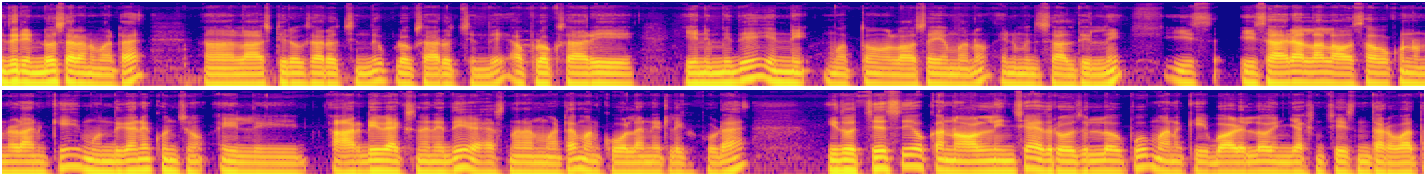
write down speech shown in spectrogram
ఇది రెండోసారి అనమాట లాస్ట్ ఇయర్ ఒకసారి వచ్చింది ఇప్పుడు ఒకసారి వచ్చింది. అప్పుడు ఒకసారి ఎనిమిది ఎన్ని మొత్తం లాస్ అయ్యాం మనం ఎనిమిది సాల్తీల్ని. ఈ ఈసారి అలా లాస్ అవ్వకుండా ఉండడానికి ముందుగానే కొంచెం వీళ్ళు ఆర్డీ వ్యాక్సిన్ అనేది వేస్తున్నాను అనమాట మన కోళ్ళన్నిటికి కూడా. ఇది వచ్చేసి ఒక నాలుగు నుంచి ఐదు రోజుల్లోపు మనకి బాడీలో ఇంజక్షన్ చేసిన తర్వాత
